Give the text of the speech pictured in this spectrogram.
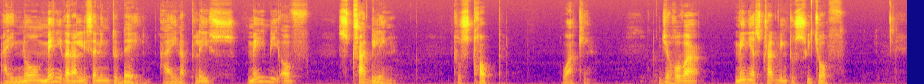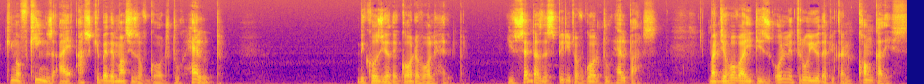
I know many that are listening today are in a place maybe of struggling to stop working. Jehovah, many are struggling to switch off. King of Kings, I ask you by the mercies of God to help because you are the God of all help. You sent us the Spirit of God to help us. But Jehovah, it is only through you that we can conquer this.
